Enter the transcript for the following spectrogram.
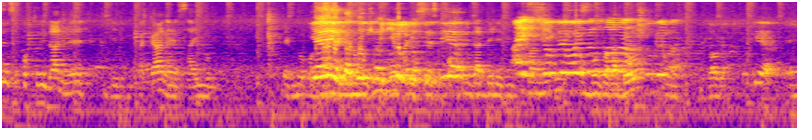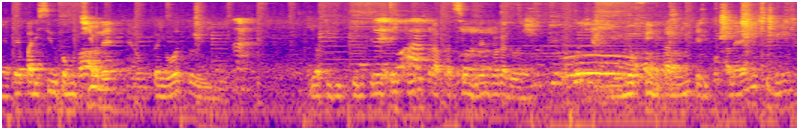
Apareceu essa oportunidade, né? De vir pra cá, né? Saiu. Terminou o E aí, contrato, tá não tudo tranquilo? aparecer essa oportunidade dele vir Aí, Flamengo choveu hoje, um André, jogador. choveu. né? Joga é, até parecido como o tio, né? É um canhoto e, e eu acredito que ele, ele tem tudo pra, pra ser um grande jogador. Né? O meu filho tá no Inter de Porto Alegre e o sobrinho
